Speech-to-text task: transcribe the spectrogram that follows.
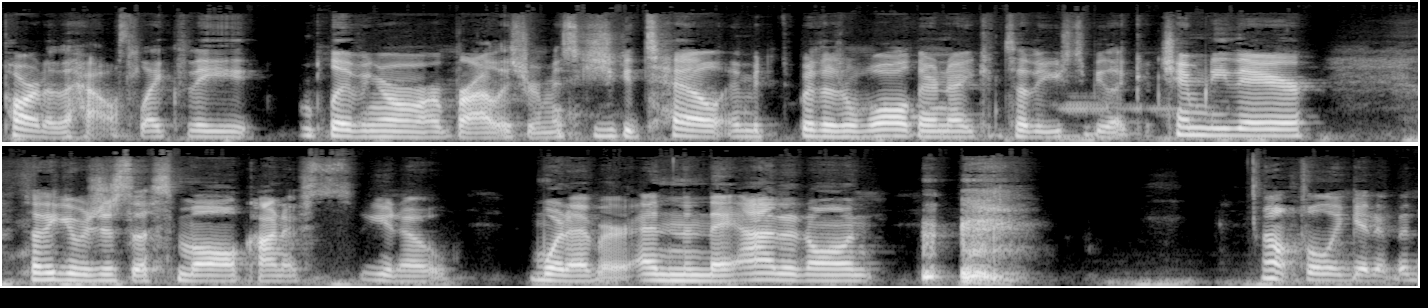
part of the house, like the living room or Briley's room, is because you could tell in, where there's a wall there now. You can tell there used to be like a chimney there. So I think it was just a small kind of, you know, whatever. And then they added on. I don't fully get it, but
